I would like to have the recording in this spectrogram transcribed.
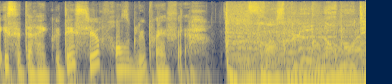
et c'est à réécouter sur francebleu.fr. France Bleu Normandie.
